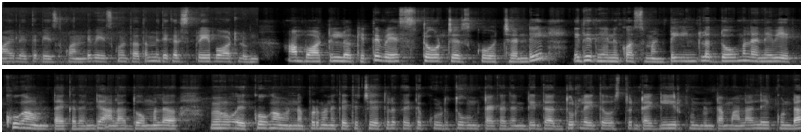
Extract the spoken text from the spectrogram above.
ఆయిల్ అయితే వేసుకోవాలండి. వేసుకున్న తర్వాత మీ దగ్గర స్ప్రే బాటిల్ ఉంది ఆ బాటిల్లోకి అయితే వేసి స్టోర్ చేసుకోవచ్చండి. ఇది దేనికోసం అంటే ఇంట్లో దోమలు అనేవి ఎక్కువగా ఉంటాయి కదండి. అలా దోమలు ఎక్కువగా ఉన్నప్పుడు మనకైతే చేతులకైతే కుడుతూ ఉంటాయి కదండి. దద్దుర్లు అయితే వస్తుంటాయి గీరుకుంటుంటాం అలా లేకుండా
